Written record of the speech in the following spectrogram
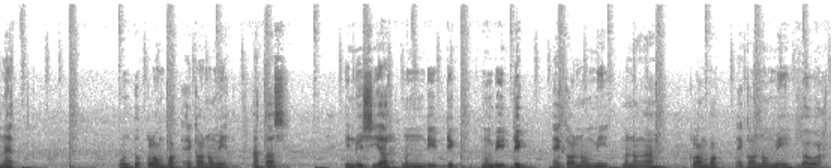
net. Untuk kelompok ekonomi atas, Indosiar mendidik membidik ekonomi menengah, kelompok ekonomi bawah.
